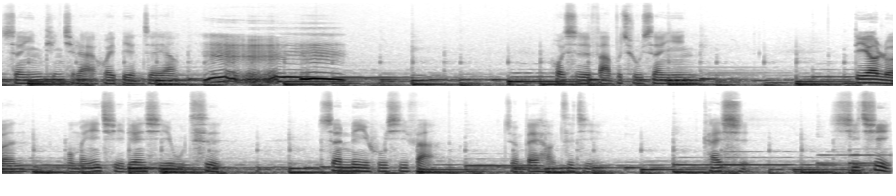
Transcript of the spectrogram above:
声音听起来会变这样，或是发不出声音。第二轮，我们一起练习五次胜利呼吸法，准备好自己，开始，吸气。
